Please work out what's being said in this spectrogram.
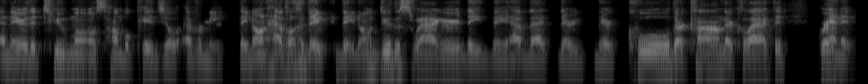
and they are the two most humble kids you'll ever meet. They don't have a, they they don't do the swagger. They they have that they're they're cool, they're calm, they're collected. Granted,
